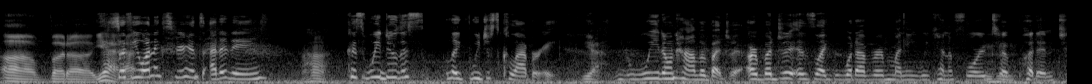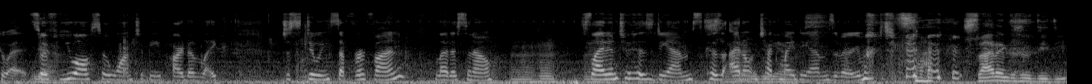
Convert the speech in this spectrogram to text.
Uh, but uh, yeah. so if you want to experience editing because we do this like we just collaborate yeah, we don't have a budget. Our budget is like whatever money we can afford to put into it. So if Mm-hmm. You also want to be part of like just doing stuff for fun, let us know. Mm-hmm. Slide into his DMs because I. Don't check my DMs. DMs very much. slide into the D-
